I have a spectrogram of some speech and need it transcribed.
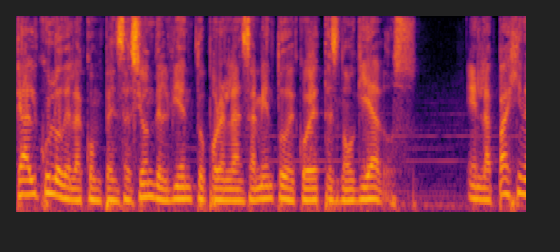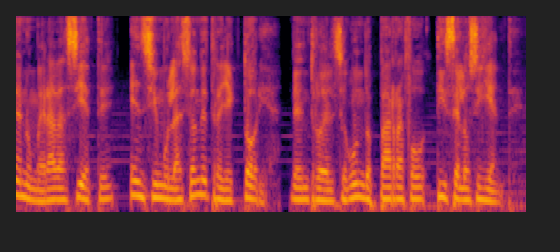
Cálculo de la compensación del viento por el lanzamiento de cohetes no guiados. En la página numerada 7, en simulación de trayectoria, dentro del segundo párrafo, dice lo siguiente.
